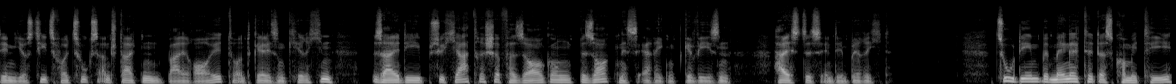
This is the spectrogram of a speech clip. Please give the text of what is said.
den Justizvollzugsanstalten Bayreuth und Gelsenkirchen, sei die psychiatrische Versorgung besorgniserregend gewesen, heißt es in dem Bericht. Zudem bemängelte das Komitee,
